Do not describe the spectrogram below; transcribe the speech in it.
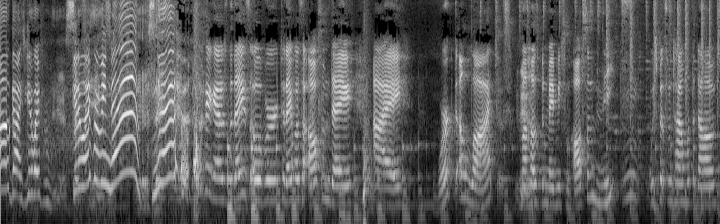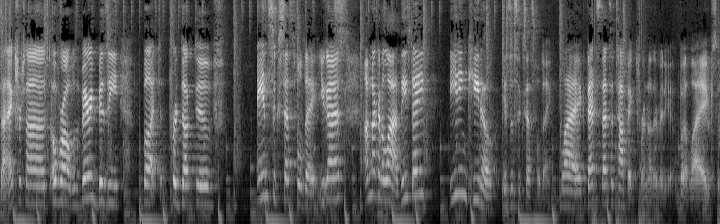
Oh gosh, get away from me. Get away from me. No. No. Okay guys, the day is over. Today was an awesome day. I worked a lot. Yes, My did. husband made me some awesome meats. Mm. We spent some time with the dogs. I exercised. Overall, it was a very busy but productive and successful day. You guys, I'm not gonna lie, these days, eating keto is a successful day. Like that's that's a topic for another video. But like So,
